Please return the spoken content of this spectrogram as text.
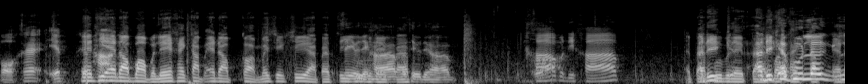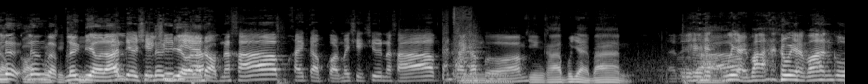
ขอแค่เอสเที่ที่แอร์ดรอปบอกไปเลยใครกลับแอร์ดรอปก่อนไม่เช็คชื่ออะแป๊บซี่พูดไปเลยแป๊บครับสวัสดีครับ ไอ้แป๊อับนนี้พูดไปเลยป๊บอันนี้แค่พูดเรื่องว่าใคกลัเรื่อง Adopt ก่นเรื่องแบบไม่ช็คเรื่องเดียวนะงั้นเดี๋ยวเช็คชื่อเดีที่ยวแอนะร์ดรอปนะครับ ใครกลับก่อนไม่เช็คชื่อนะครับใช่ครับผมจริงครับผู้ใหญ่บ้านผู้ใหญ่บ้านผู้ใหญ่บ้านกู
